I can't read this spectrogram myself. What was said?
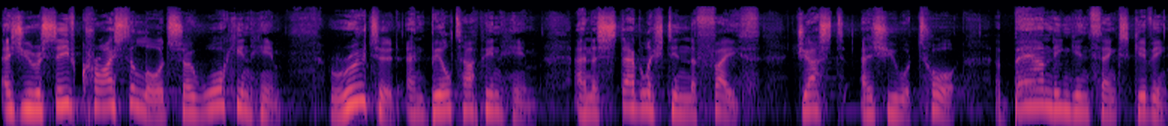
as you receive Christ the Lord, so walk in him, rooted and built up in him, and established in the faith, just as you were taught, abounding in thanksgiving.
